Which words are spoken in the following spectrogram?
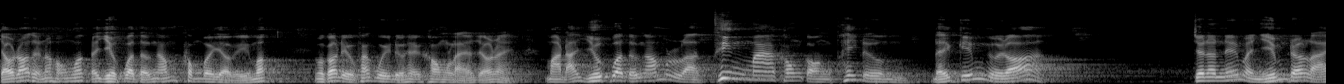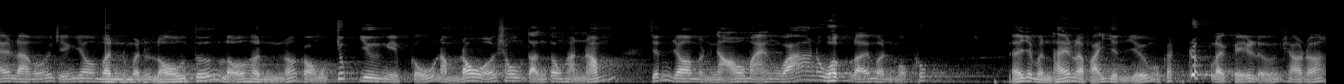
chỗ đó thì nó không mất, đã vượt qua tưởng ấm, không bao giờ bị mất. Mà có điều phát huy được hay không là ở chỗ này. Mà đã vượt qua tưởng ấm là thiên ma không còn thấy đường để kiếm người đó. Cho nên nếu mà nhiễm trở lại là một cái chuyện do mình mình lộ tướng, lộ hình, nó còn một chút dư nghiệp cũ nằm đâu ở sâu tận tôn hành ấm. Chính do mình ngạo mạn quá, nó quật lại mình một khúc để cho mình thấy là phải gìn giữ một cách rất là kỹ lưỡng sau đó.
